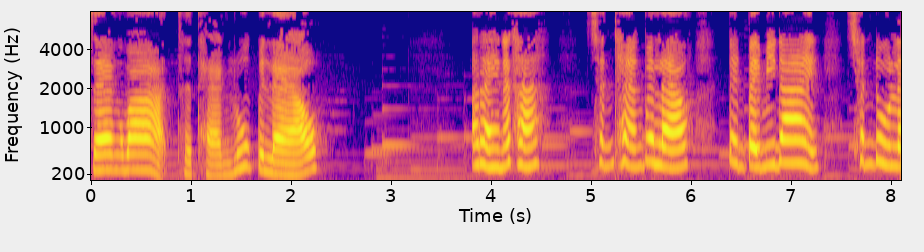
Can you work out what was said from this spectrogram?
แจ้งว่าเธอแท้งลูกไปแล้ว อะไรนะคะ ฉันแท้งไปแล้ว เป็นไปไม่ได้ ฉันดูแล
